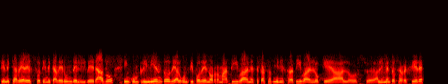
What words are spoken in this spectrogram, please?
tiene que haber eso, tiene que haber un deliberado incumplimiento de algún tipo de normativa, en este caso administrativa, en lo que a los eh, alimentos se refiere,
